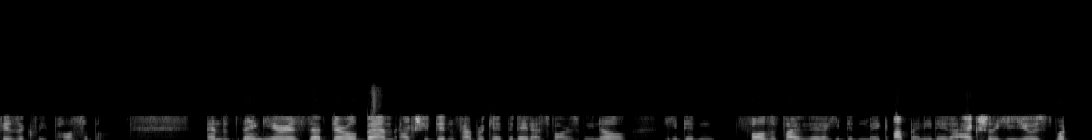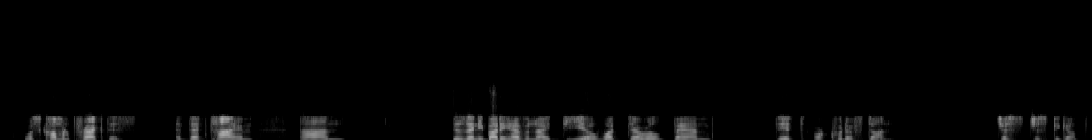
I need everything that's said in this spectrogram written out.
physically possible. And the thing here is that Daryl Bem actually didn't fabricate the data, as far as we know. He didn't falsify the data. He didn't make up any data. Actually, he used what was common practice at that time. Um, does anybody have an idea what Daryl Bem did or could have done? Just just speak up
